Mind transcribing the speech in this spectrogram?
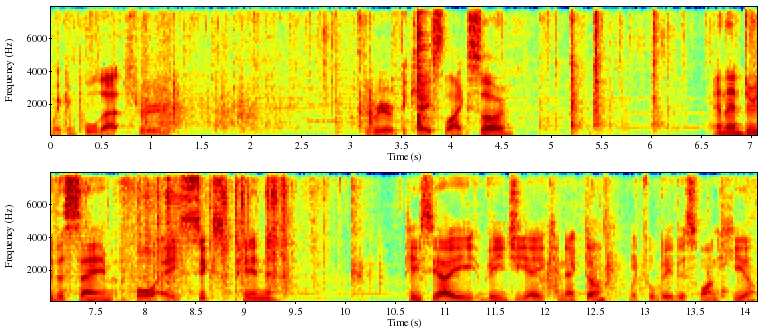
We can pull that through the rear of the case like so. And then do the same for a 6 pin PCIe VGA connector, which will be this one here.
